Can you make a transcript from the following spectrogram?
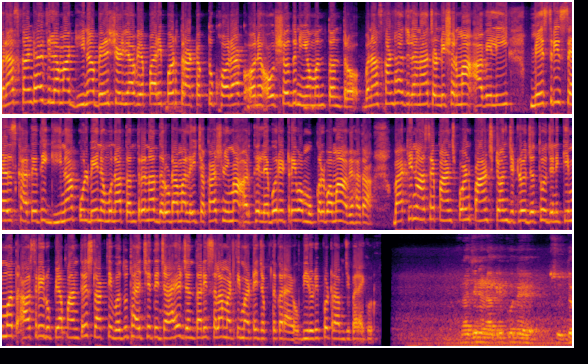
બનાસકાંઠા જિલ્લામાં ઘીના ભેળસેળિયા, વેપારી પર ત્રાટકતું ખોરાક અને ઔષધ નિયમન તંત્ર. બનાસકાંઠા જિલ્લાના ચંડીસરમાં આવેલી મેસરી સેલ્સ ખાતેથી ઘીના કુલ બે નમૂના તંત્રના દરોડામાં લઈ ચકાસણીમાં અર્થે લેબોરેટરીમાં મોકલવામાં આવ્યા હતા. બાકીનો આશરે પાંચ પોઈન્ટ પાંચ ટન જેટલો જથ્થો જેની કિંમત આશરે રૂપિયા પાંત્રીસ લાખથી વધુ થાય છે તે જાહેર જનતાની સલામતી માટે જપ્ત કરાયો. બ્યુરો રિપોર્ટ રામજી રાજ્યના નાગરિકોને શુદ્ધ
